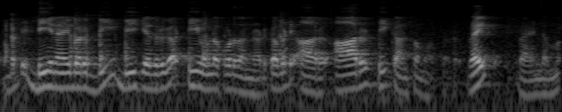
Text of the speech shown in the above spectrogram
కాబట్టి డి నైబర్ బి బికి ఎదురుగా టీ ఉండకూడదు అన్నాడు కాబట్టి ఆరు ఆరు టీ కన్ఫర్మ్ అవుతాడు. రైట్ రాయండి అమ్మా.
